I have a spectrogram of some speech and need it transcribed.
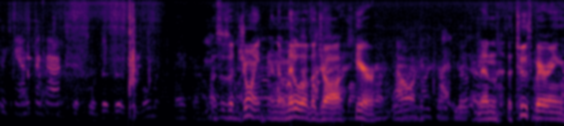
Can I have the hand pickaxe? This is a joint in the middle of the jaw here. And then the tooth bearing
